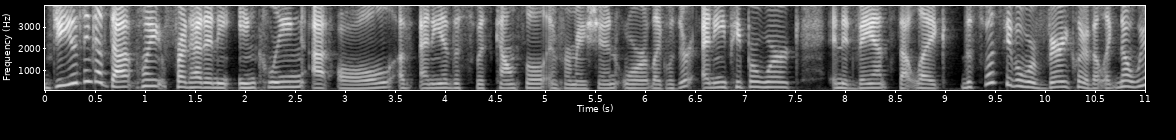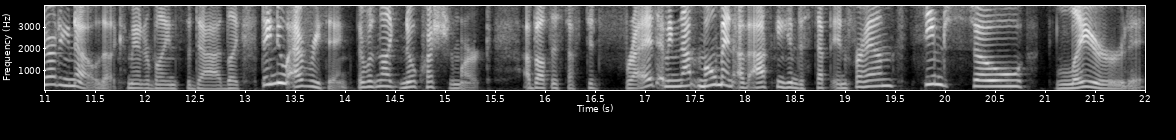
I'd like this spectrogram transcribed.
Do you think at that point Fred had any inkling at all of any of the Swiss Council information? Or like, was there any paperwork in advance that like the Swiss people were very clear that like, no, we already know that Commander Blaine's the dad. Like, they knew everything. There was like no question mark about this stuff. Did Fred, I mean, that moment of asking him to step in for him seemed so layered.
